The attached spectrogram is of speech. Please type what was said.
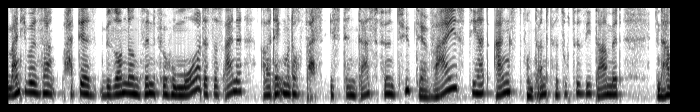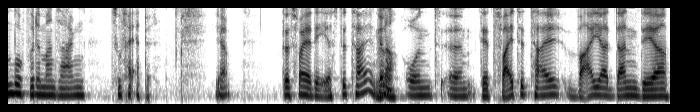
manche würden sagen, hat der besonderen Sinn für Humor, das ist das eine, aber denkt man doch, was ist denn das für ein Typ, der weiß, die hat Angst und dann versuchte sie damit, in Hamburg würde man sagen, zu veräppeln. Ja, das war ja der erste Teil. Ne? Genau. Und ähm, der zweite Teil war ja dann der,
